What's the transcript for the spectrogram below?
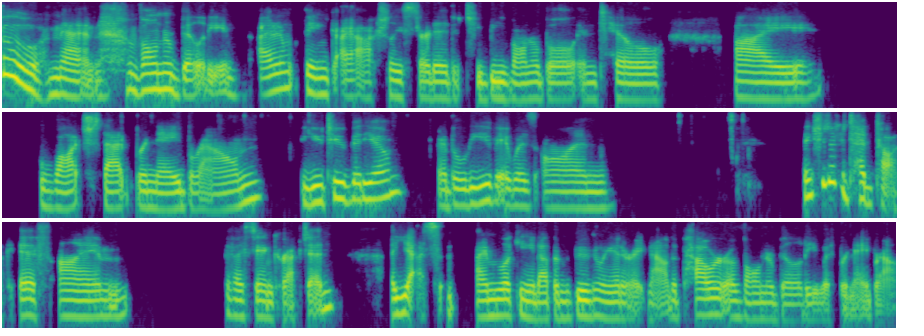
Oh man, vulnerability. I don't think I actually started to be vulnerable until I watched that Brene Brown YouTube video. I believe it was on, I think she did a TED talk, if I'm, if I stand corrected. Uh, yes, I'm looking it up. I'm Googling it right now. The Power of Vulnerability with Brene Brown.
